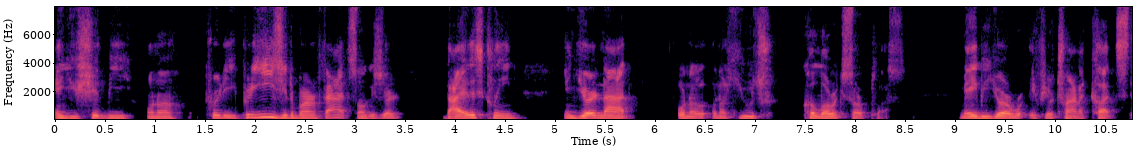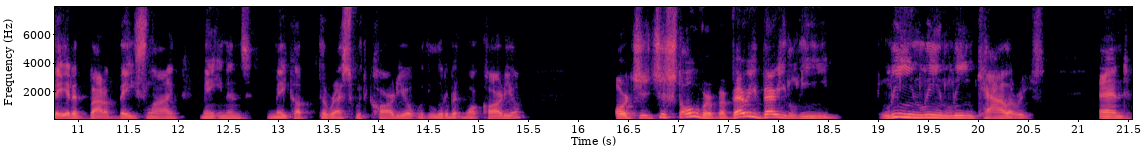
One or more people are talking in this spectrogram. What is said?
And you should be on a pretty, pretty easy to burn fat as long as your diet is clean and you're not on a on a huge caloric surplus. Maybe you're if you're trying to cut, stay at about a baseline maintenance, make up the rest with cardio, with a little bit more cardio, or just over, but very, very lean lean, lean, lean calories. And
